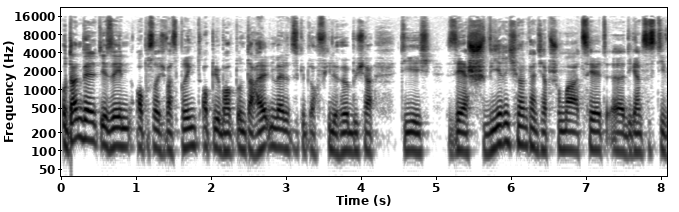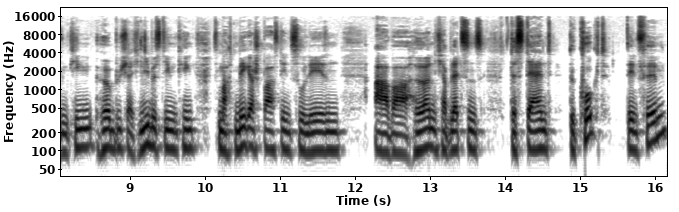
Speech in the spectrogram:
Und dann werdet ihr sehen, ob es euch was bringt, ob ihr überhaupt unterhalten werdet. Es gibt auch viele Hörbücher, die ich sehr schwierig hören kann. Ich habe schon mal erzählt, äh, die ganzen Stephen King Hörbücher. Ich liebe Stephen King. Es macht mega Spaß, den zu lesen aber hören. Ich habe letztens The Stand geguckt, den Film,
